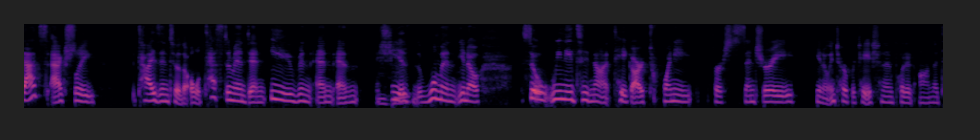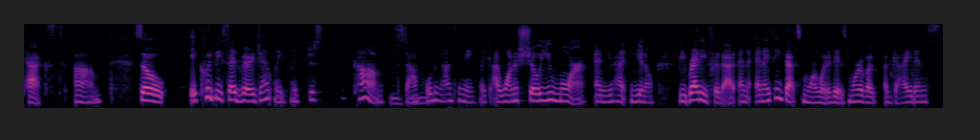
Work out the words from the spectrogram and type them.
that's actually ties into the old testament and eve and and and she Mhm. is the woman you know so we need to not take our 21st century you know interpretation and put it on the text um so it could be said very gently like just come stop Mhm. holding on to me like i want to show you more and you had you know be ready for that and and i think that's more what it is more of a, a guidance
